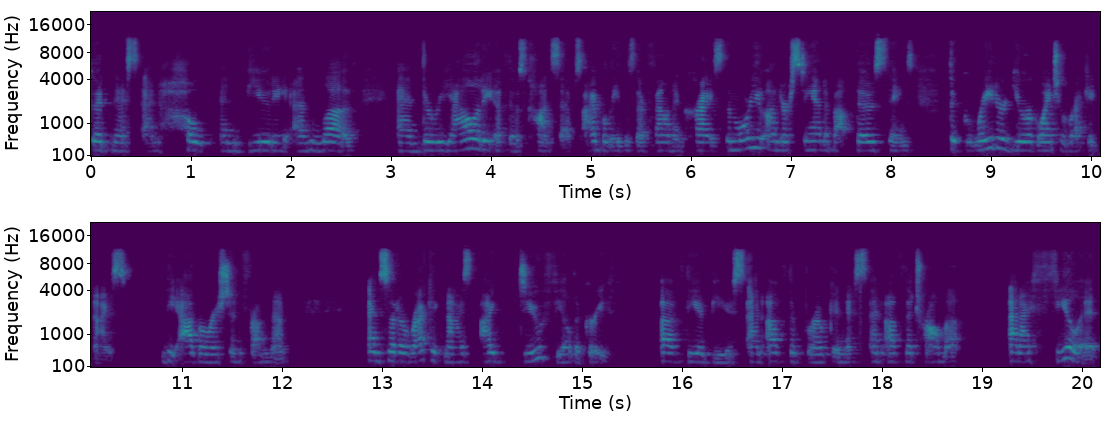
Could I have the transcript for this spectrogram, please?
goodness and hope and beauty and love and the reality of those concepts i believe is they're found in christ the more you understand about those things the greater you are going to recognize the aberration from them. And so to recognize i do feel the grief of the abuse and of the brokenness and of the trauma. And i feel it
